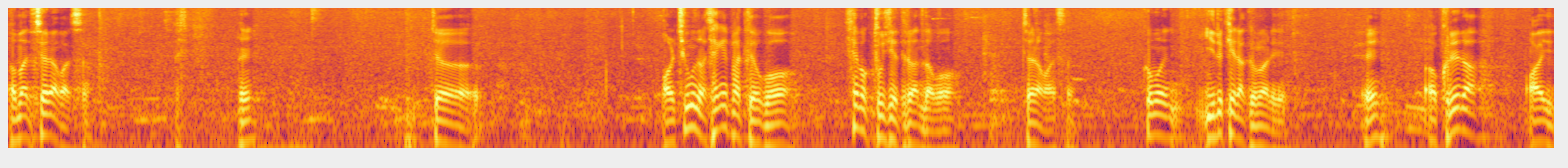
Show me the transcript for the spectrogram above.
엄마한테 전화가 왔어. 예? 저, 오늘 친구들 생일 파티 오고 새벽 2시에 들어간다고 전화가 왔어. 그러면 이렇게 해라 그 말이에요. 예? 어, 그래라. 아이,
